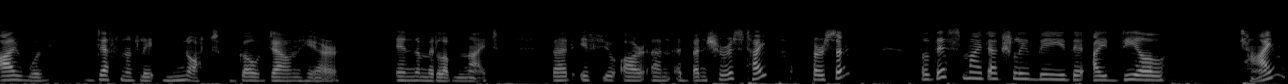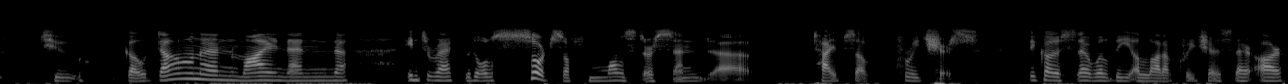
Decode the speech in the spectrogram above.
I would definitely not go down here in the middle of the night. But if you are an adventurous type person, well, this might actually be the ideal time to go down and mine and interact with all sorts of monsters and uh, types of creatures because there will be a lot of creatures. There are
